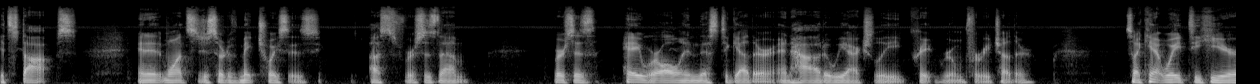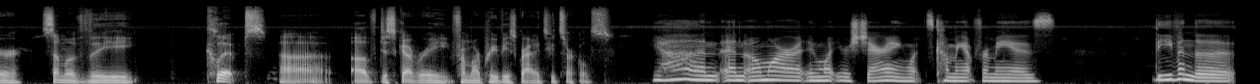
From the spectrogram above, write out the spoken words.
it stops, and it wants to just sort of make choices us versus them, versus, hey, we're all in this together. And how do we actually create room for each other? So I can't wait to hear some of the clips uh, of discovery from our previous gratitude circles. Yeah, and and Omar, in what you're sharing, what's coming up for me is the, even the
